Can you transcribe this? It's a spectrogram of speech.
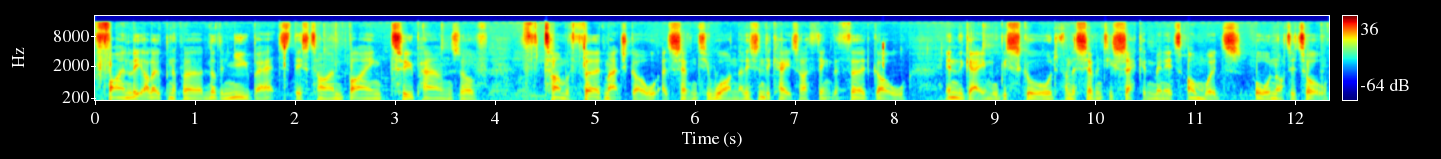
Finally, I'll open up another new bet, this time buying £2 of time of third match goal at 71. Now this indicates I think the third goal in the game will be scored from the 72nd minute onwards or not at all,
